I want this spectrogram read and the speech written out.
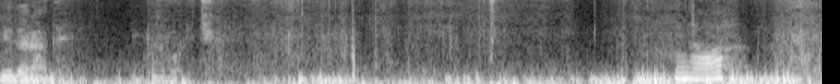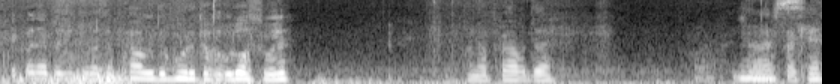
Nie da rady im pozwolić. No. Jak one by się tu rozepchały do góry, trochę urosły, to naprawdę... O, Widziałeś Yes. takie?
